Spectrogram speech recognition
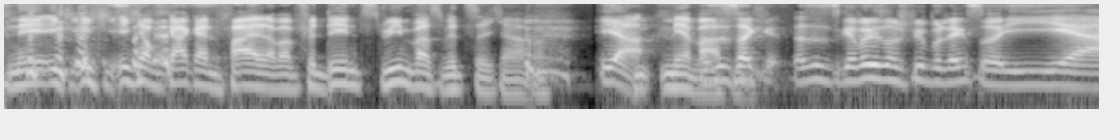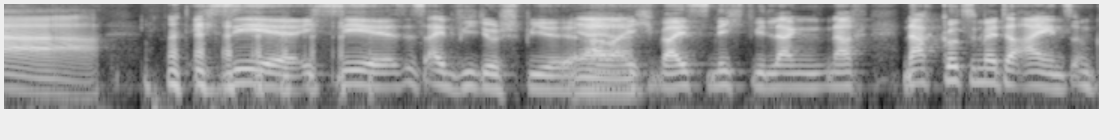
Nee, ich, ich, ich auf gar keinen Fall, aber für den Stream war es witzig, ja. Ja, Mehr das ist halt, das ist wirklich so ein Spiel, wo du denkst so, ja, ich sehe, ich sehe, es ist ein Videospiel, Ja, aber ja. ich weiß nicht, wie lange nach, nach Simulator 1 und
